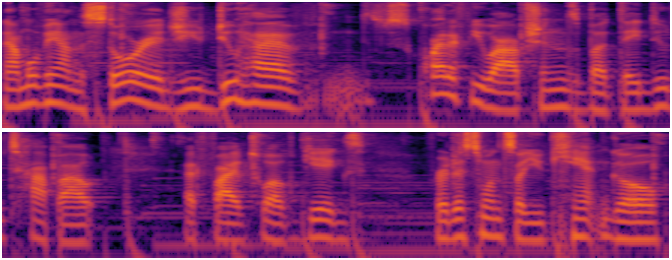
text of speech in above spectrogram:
Now moving on to storage, you do have quite a few options, but they do top out at 512 gigs for this one, so you can't go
